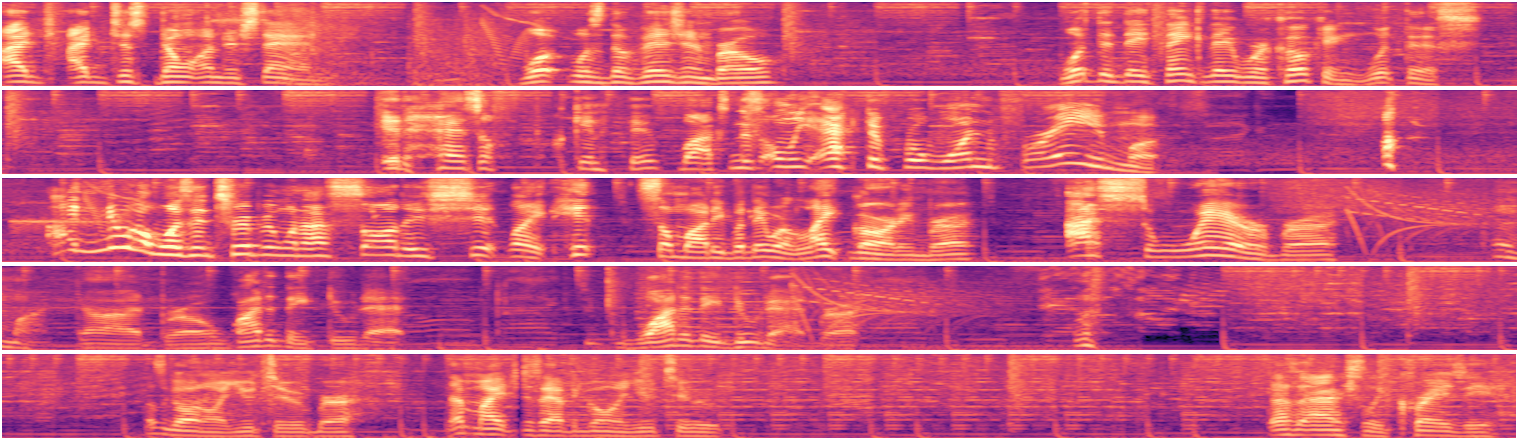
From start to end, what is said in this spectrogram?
I, I just don't understand. What was the vision, bro? What did they think they were cooking with this? It has a fucking hitbox and it's only active for one frame. I knew I wasn't tripping when I saw this shit like hit somebody, but they were light guarding, bruh. I swear, bruh. Oh my god, bro. Why did they do that? Why did they do that, bruh? Let's go on YouTube, bro. That might just have to go on YouTube. That's actually crazy.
